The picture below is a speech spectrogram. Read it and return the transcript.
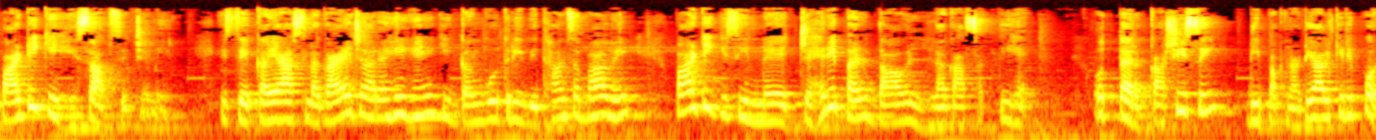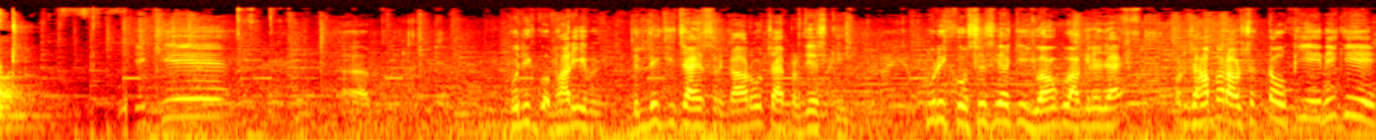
पार्टी के हिसाब से चले। इससे कयास लगाए जा रहे हैं कि गंगोत्री विधानसभा में पार्टी किसी नए चेहरे पर दाव लगा सकती है। उत्तर काशी से दीपक नटियाल की रिपोर्ट। देखिए पूरी भारी दिल्ली की चाहे सरकार हो, चाहे प्रदेश की, पूरी कोशिश किया कि युवाओं को आगे ले जाए। और जहाँ पर आवश्यकता होती है, ये नहीं कि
